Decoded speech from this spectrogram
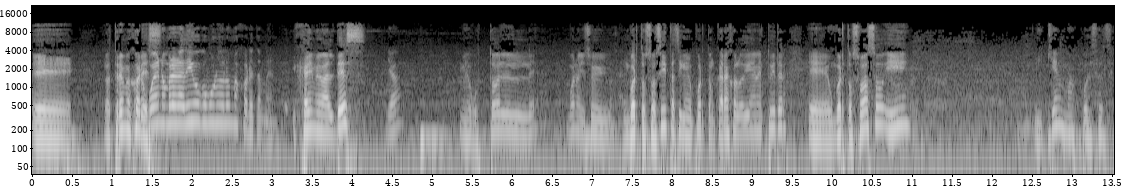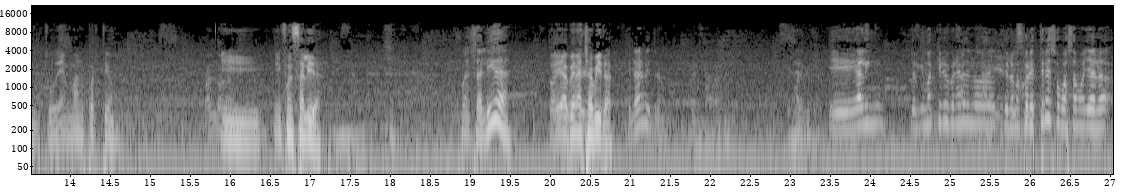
Eh, los tres mejores. Puede nombrar a Diego como uno de los mejores también. Jaime Valdés. ¿Ya? Me gustó el. Bueno, yo soy Humberto Suacita, así que me importa un carajo lo digan en Twitter. Eh, Humberto Suazo y. ¿Y quién más puede ser si tuve mal partido? Y, y fue en salida. ¿Fue en salida? Todavía apenas chapita. ¿El árbitro? Eh, ¿alguien, ¿Alguien más quiere opinar de, los- de los mejores tres o pasamos ya a, la-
